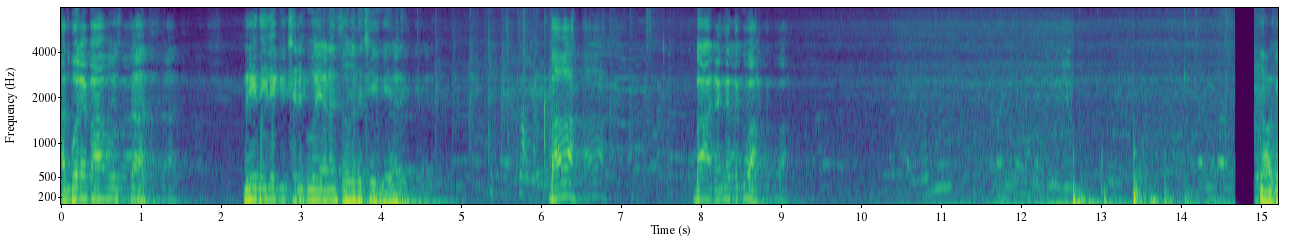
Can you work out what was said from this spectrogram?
അതുപോലെ ബാബു ഉസ്താദ് വേദിയിലേക്ക് ക്ഷണിക്കുകയാണ് സ്വാഗതം ചെയ്യുകയാണ്. ബാബാ ബാ രംഗത്തേക്ക് വാ. നോക്ക.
